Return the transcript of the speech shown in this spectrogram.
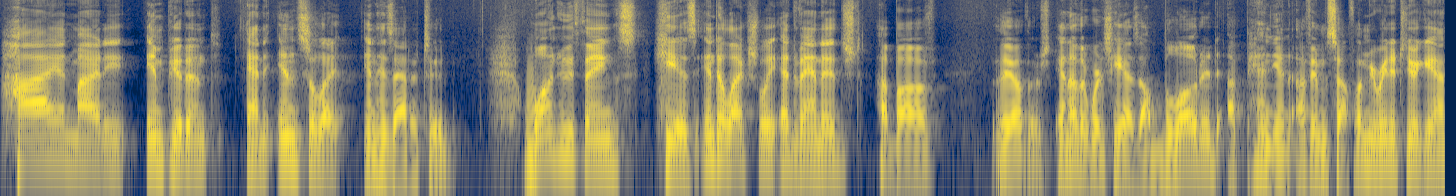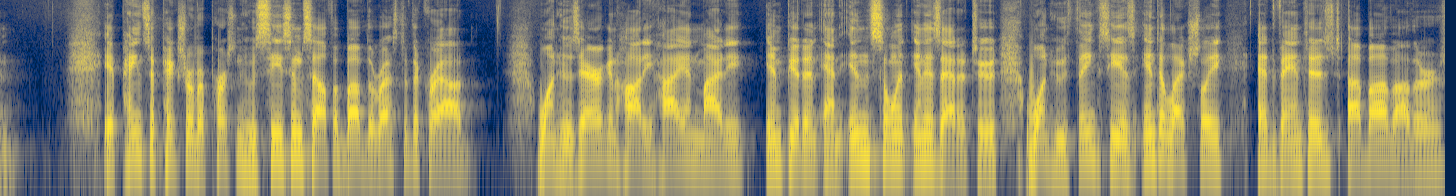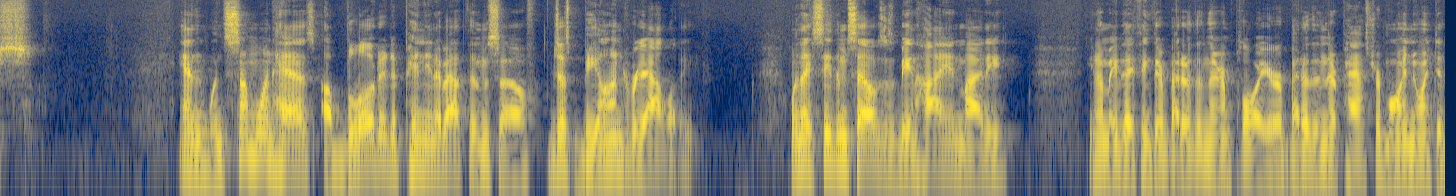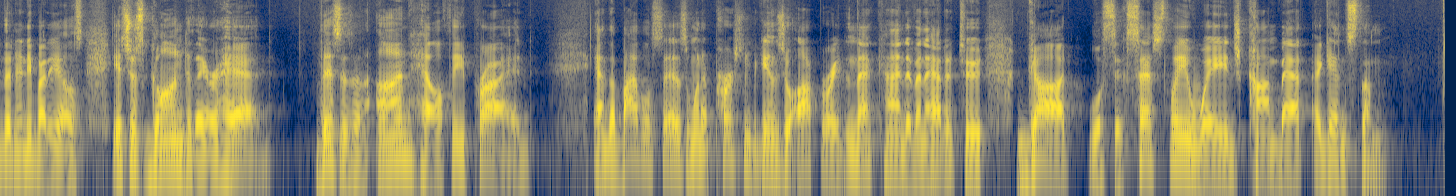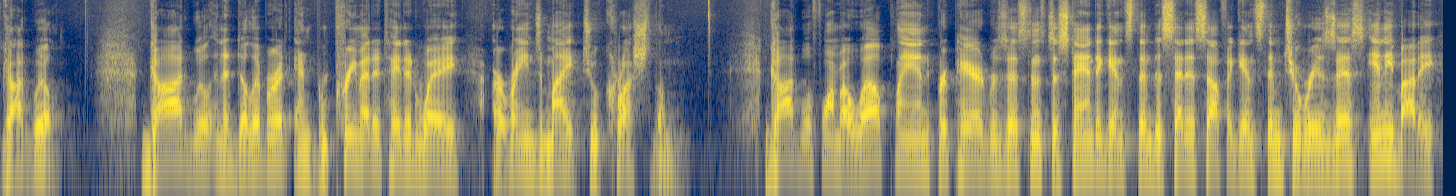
high and mighty, impudent, and insolent in his attitude. One who thinks he is intellectually advantaged above the others. In other words, he has a bloated opinion of himself. Let me read it to you again. It paints a picture of a person who sees himself above the rest of the crowd, one who's arrogant, haughty, high and mighty, impudent, and insolent in his attitude, one who thinks he is intellectually advantaged above others. And when someone has a bloated opinion about themselves, just beyond reality, when they see themselves as being high and mighty, you know, maybe they think they're better than their employer, better than their pastor, more anointed than anybody else. It's just gone to their head. This is an unhealthy pride. And the Bible says when a person begins to operate in that kind of an attitude, God will successfully wage combat against them. God will. God will, in a deliberate and premeditated way, arrange might to crush them. God will form a well planned, prepared resistance to stand against them, to set himself against them, to resist anybody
